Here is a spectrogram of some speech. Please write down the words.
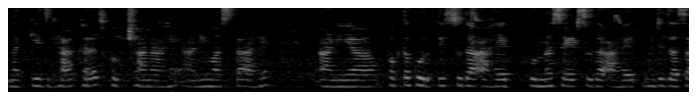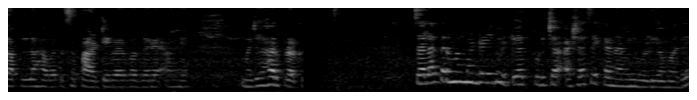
नक्कीच घ्या. खरंच खूप छान आहे आणि मस्त आहे. आणि फक्त कुर्तीजसुद्धा आहेत पूर्ण सेटसुद्धा आहेत. म्हणजे जसं आपल्याला हवं तसं पार्टीवेअर वगैरे आहे. म्हणजे हर प्रकार. चला तर मग मंडळी भेटूयात पुढच्या अशाच एका नवीन व्हिडिओमध्ये.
